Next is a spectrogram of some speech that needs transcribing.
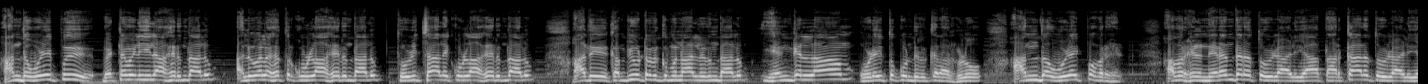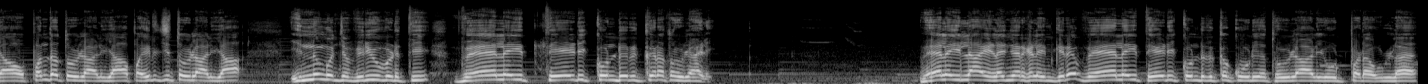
அந்த உழைப்பு வெட்ட வெளியிலாக இருந்தாலும் அலுவலகத்திற்குள்ளாக இருந்தாலும் தொழிற்சாலைக்குள்ளாக இருந்தாலும் அது கம்ப்யூட்டருக்கு முன்னால் இருந்தாலும் எங்கெல்லாம் உழைத்து கொண்டிருக்கிறார்களோ அந்த உழைப்பவர்கள் அவர்கள் நிரந்தர தொழிலாளியா தற்கால தொழிலாளியா ஒப்பந்த தொழிலாளியா பயிற்சி தொழிலாளியா இன்னும் கொஞ்சம் விரிவுபடுத்தி வேலை தேடிக்கொண்டிருக்கிற தொழிலாளி. வேலையில்லா இளைஞர்கள் என்கிற வேலை தேடிக்கொண்டிருக்கக்கூடிய தொழிலாளி உட்பட உள்ள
